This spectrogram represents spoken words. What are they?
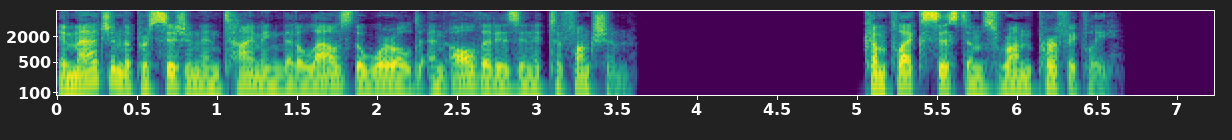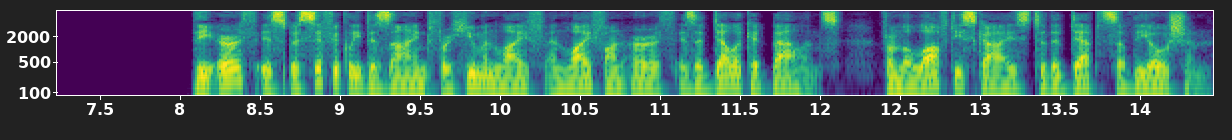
Imagine the precision and timing that allows the world and all that is in it to function. Complex systems run perfectly. The Earth is specifically designed for human life and life on Earth is a delicate balance, from the lofty skies to the depths of the ocean.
